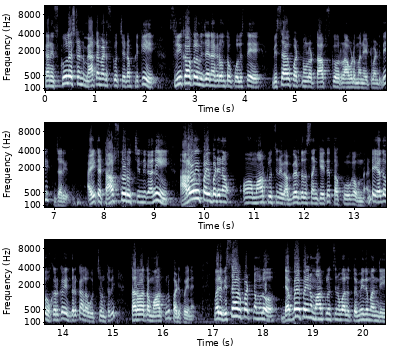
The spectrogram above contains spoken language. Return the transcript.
కానీ స్కూల్ అసిస్టెంట్ మ్యాథమెటిక్స్కి వచ్చేటప్పటికి శ్రీకాకుళం విజయనగరంతో పోలిస్తే విశాఖపట్నంలో టాప్ స్కోర్ రావడం అనేటువంటిది జరిగింది. అయితే టాప్ స్కోర్ వచ్చింది కానీ అరవై పైబడిన మార్కులు వచ్చిన అభ్యర్థుల సంఖ్య అయితే తక్కువగా ఉంది. అంటే ఏదో ఒకరికో ఇద్దరికో అలా వచ్చి ఉంటుంది. తర్వాత మార్కులు పడిపోయినాయి. మరి విశాఖపట్నంలో డెబ్బై పైన మార్కులు వచ్చిన వాళ్ళు తొమ్మిది మంది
